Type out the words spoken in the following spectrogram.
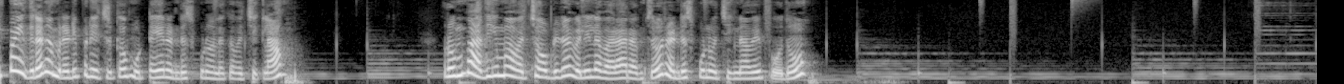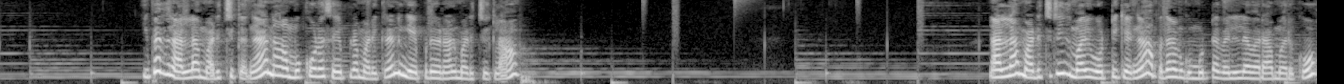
இப்போ இதில் நம்ம ரெடி பண்ணி வச்சுருக்க முட்டையை ரெண்டு ஸ்பூன் அளவுக்கு வச்சுக்கலாம். ரொம்ப அதிகமாக வச்சோம் அப்படின்னா வெளியில் வர ஆரம்பிச்சிடும் ரெண்டு ஸ்பூன் வச்சிங்கனாவே போதும். இப்போ இது நல்லா மடிச்சுக்கோங்க. நான் முக்கோண ஷேப்பில் மடிக்கிறேன். நீங்கள் எப்படி வேணாலும் மடிச்சுக்கலாம். நல்லா மடிச்சுட்டு இது மாதிரி ஒட்டிக்கங்க. அப்போ தான் நமக்கு முட்டை வெளியில் வராமல் இருக்கும்.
